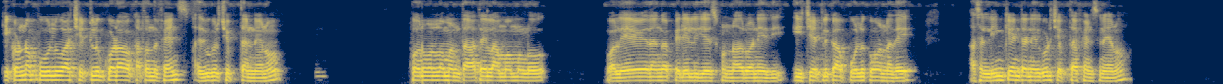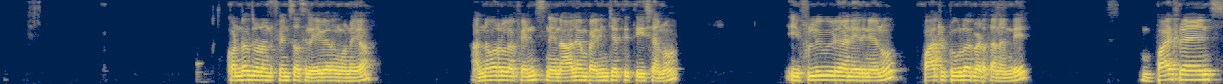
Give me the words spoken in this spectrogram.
ఇక్కడున్న పూలు ఆ చెట్లకు కూడా ఒక కథ ఉంది ఫ్రెండ్స్. అది కూడా చెప్తాను నేను. పూర్వంలో మన తాతయ్యలు అమ్మమ్మలు వాళ్ళు ఏ విధంగా పెళ్ళిళ్ళు చేసుకున్నారు అనేది ఈ చెట్లకి ఆ పూలకు ఉన్నది అసలు లింక్ ఏంటి అనేది కూడా చెప్తా ఫ్రెండ్స్ నేను. కొండలు చూడండి ఫ్రెండ్స్ అసలు ఏ విధంగా ఉన్నాయో. అన్నవరంలో ఫ్రెండ్స్ నేను ఆలయం పైనుంచి అయితే తీశాను. ఈ ఫుల్ వీడియో అనేది నేను పార్ట్ టూలో పెడతానండి. Bye friends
